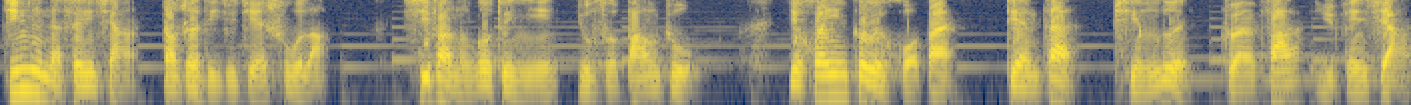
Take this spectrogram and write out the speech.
今天的分享到这里就结束了。希望能够对您有所帮助，也欢迎各位伙伴点赞、评论、转发与分享。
